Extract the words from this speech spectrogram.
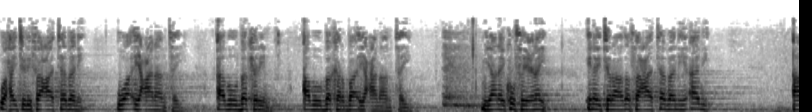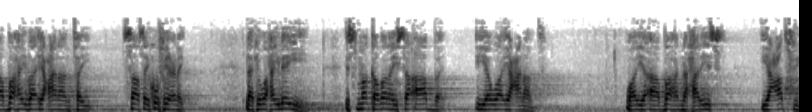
waxay tidhi facaatabanii waa i abu bakrin abu bakar baa i canaantay. Miyaanay ku fiicnayn inay tiraahdo facaatabanii abi. Aabbahay baa i canaantay. Saasay ku fiicnayd laakiin waxay leeyihiin isma qabanaysa aabba iyo waa i canaantay. Waayo aabbaha naxariis iyo cadfi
